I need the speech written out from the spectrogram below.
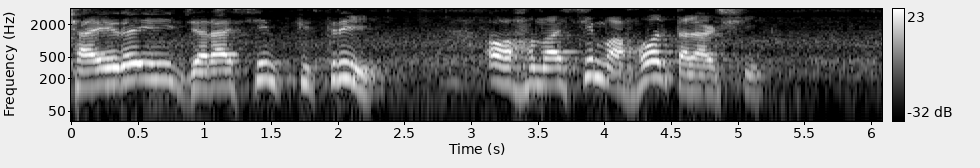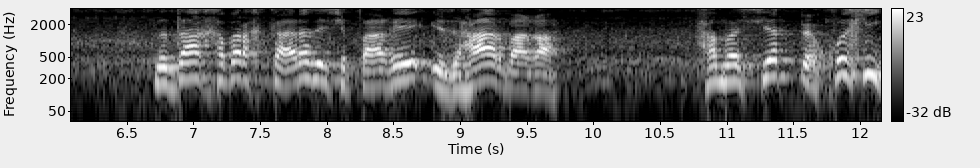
شاعرۍ جراثیم فطري او حماسي ماحول ته لاړ شي نو دا خبره ښکاره ده چې په هغې اظهار به هغه حماسیت په خوښي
